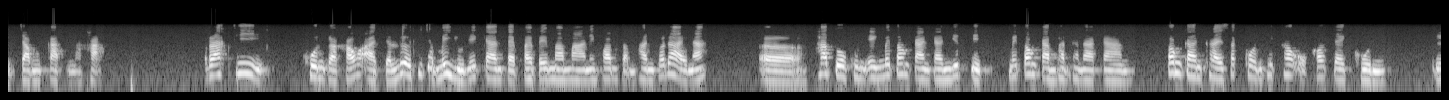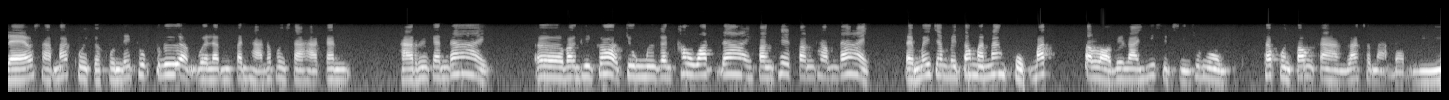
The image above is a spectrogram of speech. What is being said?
ตจำกัดนะคะ รักที่คุณกับเขาอาจจะเลือกที่จะไม่อยู่ด้วยกันแต่ไปไปมามาในความสัมพันธ์ก็ได้นะเออถ้าตัวคุณเองไม่ต้องการการยึดติด ไม่ต้องการพันธนาการ ต้องการใครสักคนที่เข้าอกเข้าใจคุณ แล้วสามารถคุยกับคุณได้ทุกเรื่อง เวลามีปัญหาเราปรึกษาหากันหารือกันได้เออบางทีก็จูงมือกันเข้าวัดได้ ฟังเทศฟังธรรมได้ แต่ไม่จำเป็นต้องมานั่งผูกมัดตลอดเวลา 24 ชั่วโมง ถ้าคุณต้องการลักษณะแบบนี้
